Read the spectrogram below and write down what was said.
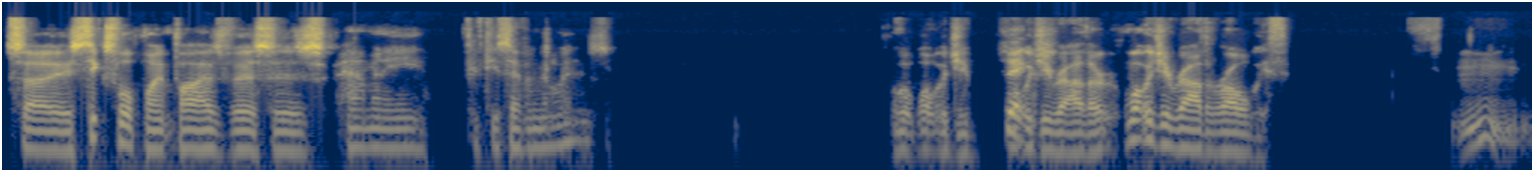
so. Six four point fives versus how many fifty-seven millimeters? What, what would you what would you rather what would you rather roll with? Mm.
